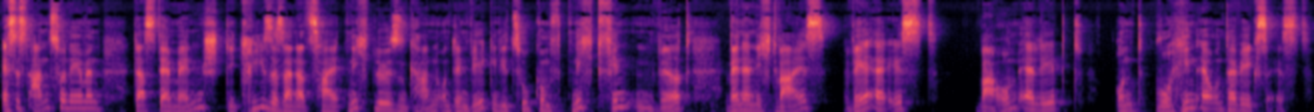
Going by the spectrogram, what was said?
Es ist anzunehmen, dass der Mensch die Krise seiner Zeit nicht lösen kann und den Weg in die Zukunft nicht finden wird, wenn er nicht weiß, wer er ist, warum er lebt und wohin er unterwegs ist.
